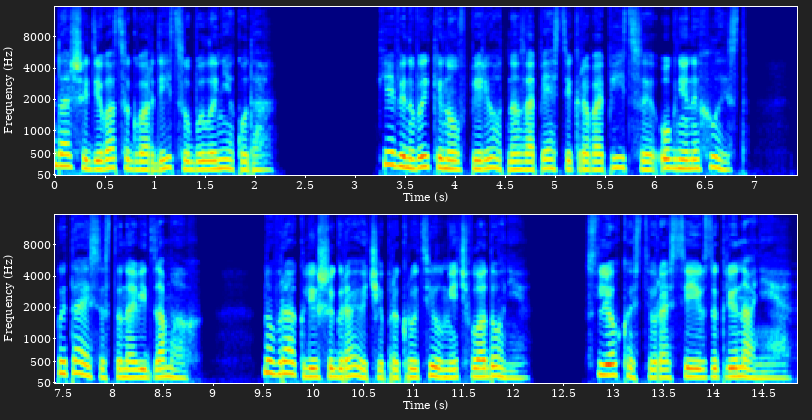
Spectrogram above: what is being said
Дальше деваться гвардейцу было некуда. Кевин выкинул вперед на запястье кровопийцы огненный хлыст, пытаясь остановить замах. Но враг лишь играючи прокрутил меч в ладони, с легкостью рассеяв заклинание.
